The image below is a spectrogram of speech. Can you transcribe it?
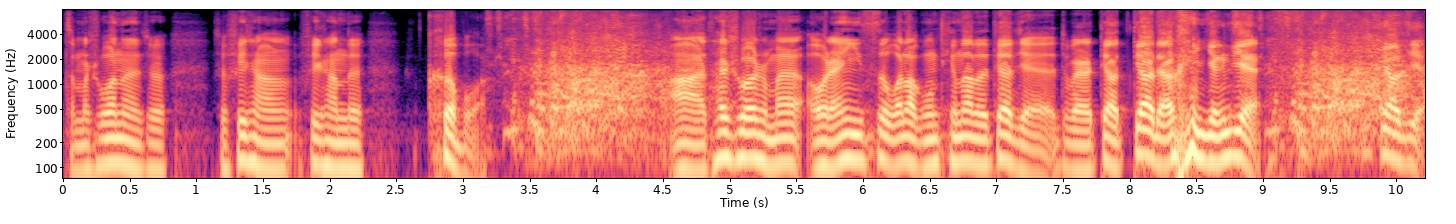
怎么说呢，就就非常非常的刻薄啊。他说什么？偶然一次，我老公听到了调姐对吧？调调调跟莹姐，调姐，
